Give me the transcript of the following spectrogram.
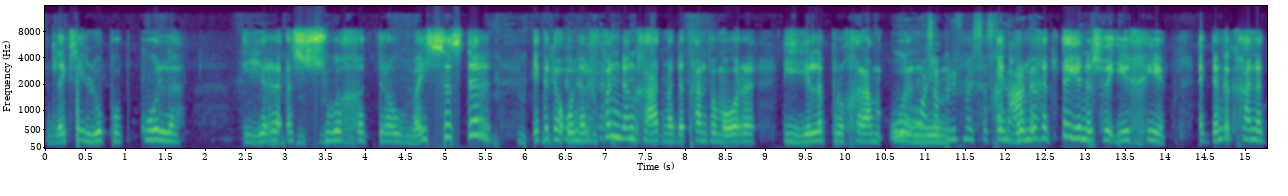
Dit lyk sy loop op kole. Die Here is so getrou, my suster. Ek het 'n ondervinding gehad, maar dit gaan vanmôre die hele program O, oorneem. asseblief my sus, Ek wil my getuienis vir u gee. Ek dink ek gaan dit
